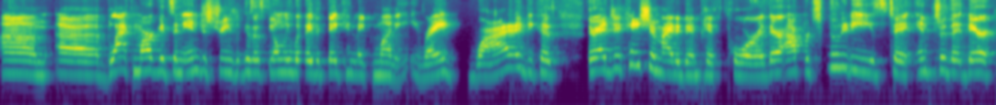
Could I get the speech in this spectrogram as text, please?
um, uh, black markets and industries because that's the only way that they can make money, right? Why? Because their education might have been piss poor, their opportunities to enter the, their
